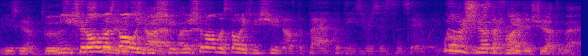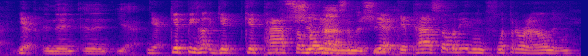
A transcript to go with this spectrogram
He's going to boost. You should almost always be shooting. You that. should almost always be shooting out the back with these resistance A wings. We want to shoot out the It's front, like, then shoot out the back. Yeah. and then and then yeah. yeah, get behind, get get past Shoot somebody. past and, them and shoot yeah, it. get past somebody and flip it around and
